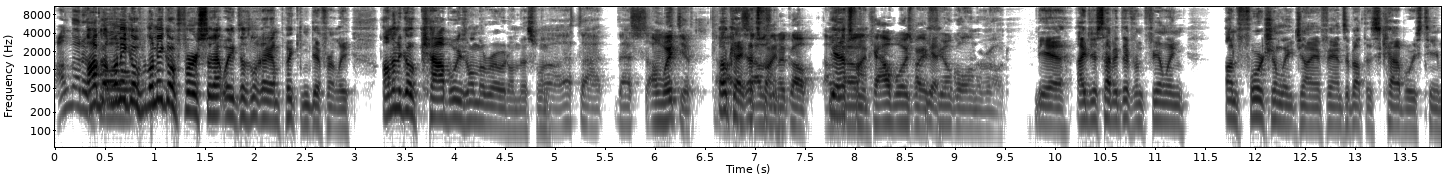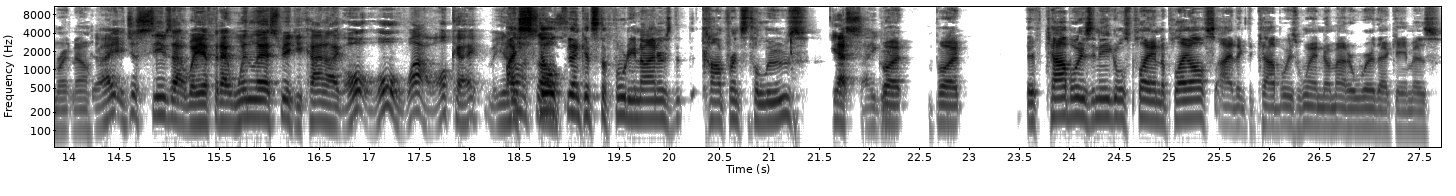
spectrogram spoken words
I'm gonna. I'll go, let me go. Let me go first, so that way it doesn't look like I'm picking differently. I'm going to go Cowboys on the road on this one. Well, that's not. That's. I'm with you. Uh, okay, I was that's fine. gonna go. I Yeah, that's gonna fine. Cowboys by Yeah. field goal on the road. yeah, I just have a different feeling. Unfortunately, Giant fans about this Cowboys team right now. Right? It just seems that way after that win last week. You kind of like, oh, oh, wow, okay. You know, I still so, think it's the 49ers conference to lose, yes, I agree. but but if Cowboys and Eagles play in the playoffs, I think the Cowboys win no matter where that game is.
